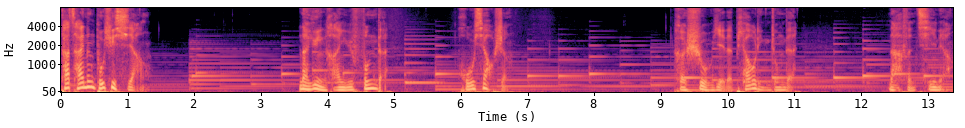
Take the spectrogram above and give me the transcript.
他才能不去想那蕴含于风的呼啸声。和树叶的飘零中的那份凄凉，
